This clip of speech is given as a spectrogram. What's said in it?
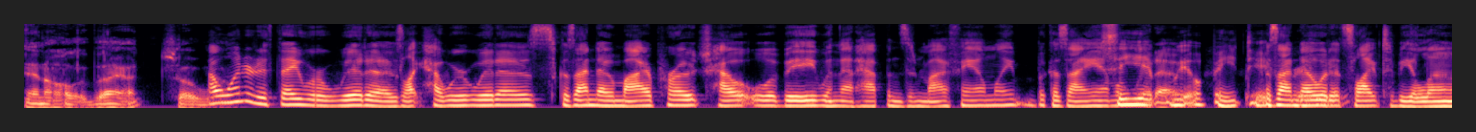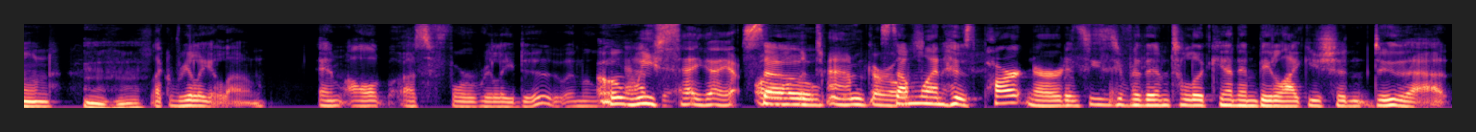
and all of that. So I wondered if they were widows, like how we're widows, because I know my approach, how it will be when that happens in my family, because I am See, a it widow. will be different. Because I know what it's like to be alone, hmm like really alone, and all of us four really do. I mean, Oh, we been. say that all So, the time, girls. someone who's partnered, We it's easy for them to look in and be like, "You shouldn't do that,"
